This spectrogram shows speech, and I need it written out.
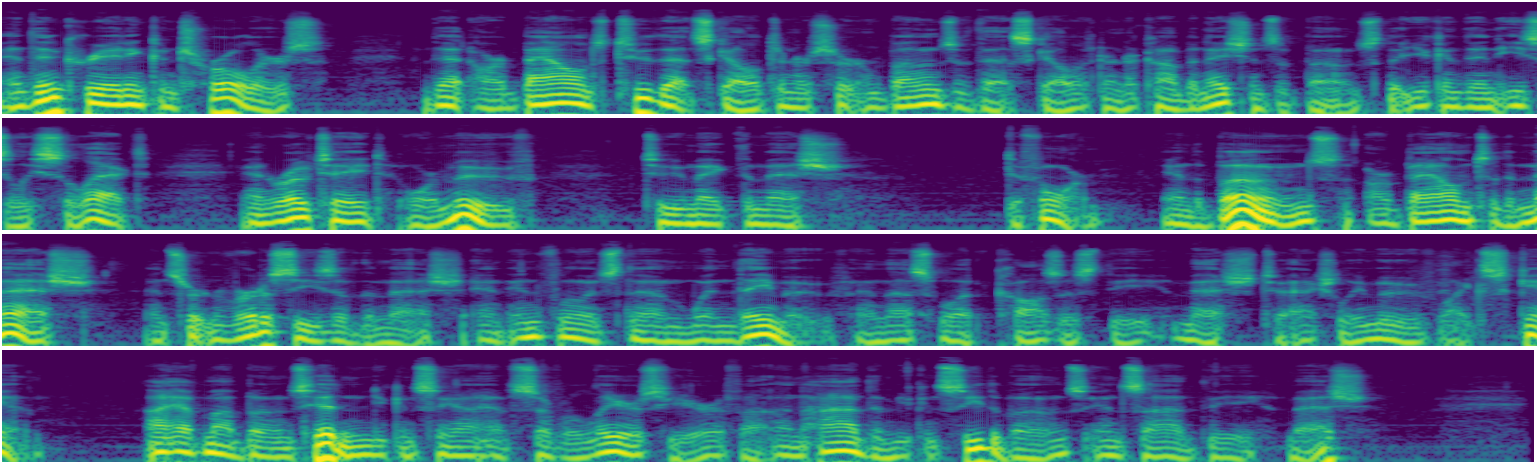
and then creating controllers that are bound to that skeleton or certain bones of that skeleton or combinations of bones that you can then easily select and rotate or move to make the mesh deform. And the bones are bound to the mesh and certain vertices of the mesh and influence them when they move. And that's what causes the mesh to actually move like skin. I have my bones hidden. You can see I have several layers here. If I unhide them, you can see the bones inside the mesh.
